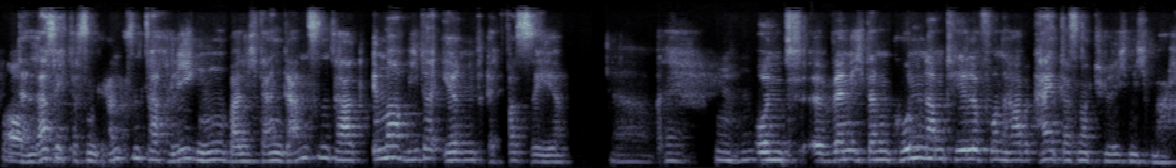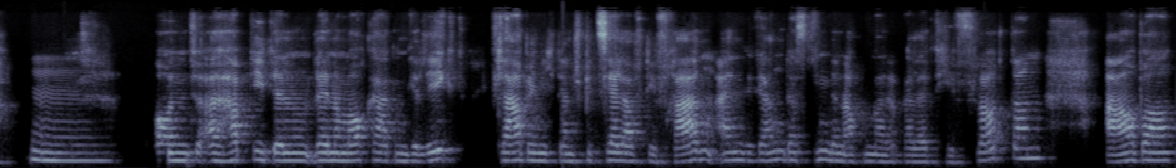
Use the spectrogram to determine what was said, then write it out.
oh. dann lasse ich das den ganzen Tag liegen, weil ich dann den ganzen Tag immer wieder irgendetwas sehe. Ja, okay. Mhm. Und äh, wenn ich dann einen Kunden am Telefon habe, kann ich das natürlich nicht machen. Mhm. Und äh, habe die Lenormand-Karten gelegt Klar bin ich dann speziell auf die Fragen eingegangen. Das ging dann auch immer relativ flott dann. Aber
